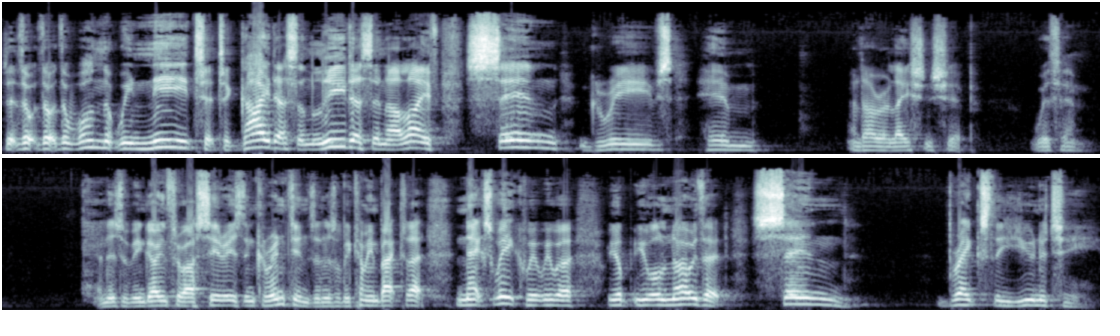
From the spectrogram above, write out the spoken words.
the, the, the, the, one that we need to, to guide us and lead us in our life. Sin grieves Him and our relationship with Him. And as we've been going through our series in Corinthians, and as we'll be coming back to that next week, we, we were, you will know that sin breaks the unity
